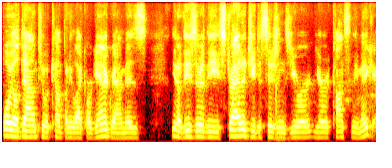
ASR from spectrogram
Boiled down to a company like Organigram is, you know, these are the strategy decisions you're you're constantly making.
